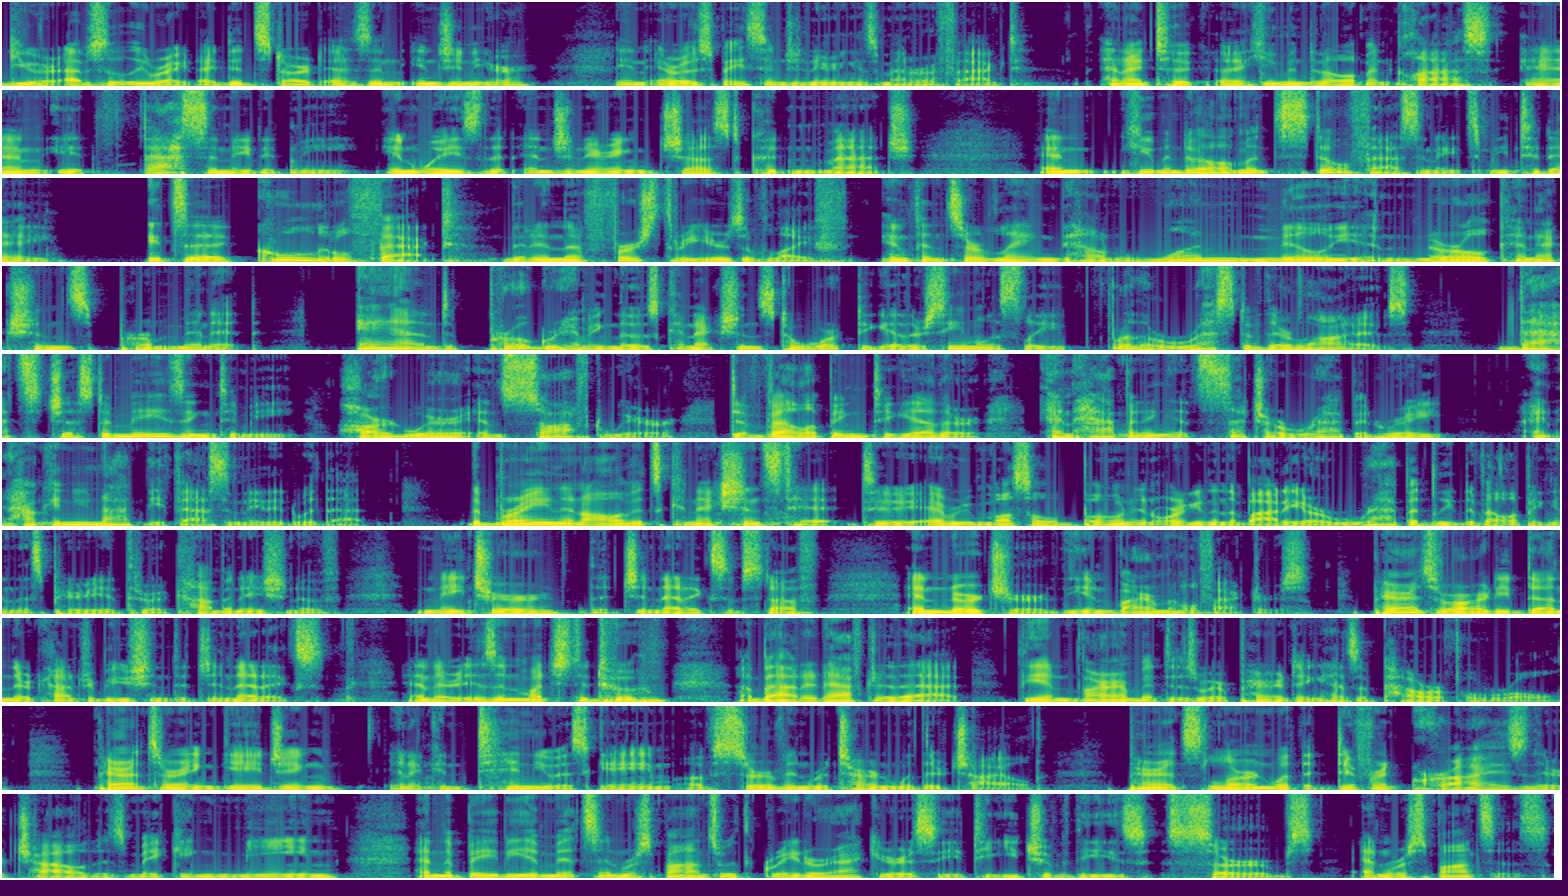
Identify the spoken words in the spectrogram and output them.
You're absolutely right. I did start as an engineer in aerospace engineering, as a matter of fact. And I took a human development class, and it fascinated me in ways that engineering just couldn't match. And human development still fascinates me today. It's a cool little fact that in the first three years of life, infants are laying down 1 million neural connections per minute and programming those connections to work together seamlessly for the rest of their lives. That's just amazing to me. Hardware and software developing together and happening at such a rapid rate. How can you not be fascinated with that? The brain and all of its connections to, to every muscle, bone, and organ in the body are rapidly developing in this period through a combination of nature, the genetics of stuff, and nurture, the environmental factors. Parents have already done their contribution to genetics, and there isn't much to do about it after that. The environment is where parenting has a powerful role. Parents are engaging in a continuous game of serve and return with their child. Parents learn what the different cries their child is making mean, and the baby emits and responds with greater accuracy to each of these serves and responses.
